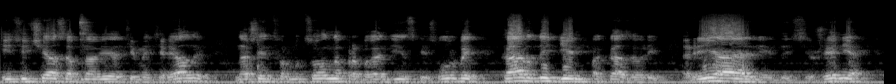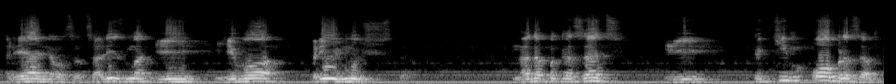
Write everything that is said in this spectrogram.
и сейчас обновили эти материалы. Наши информационно-пропагандистские службы каждый день показывали реальные достижения реального социализма и его преимущества. Надо показать и каким образом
